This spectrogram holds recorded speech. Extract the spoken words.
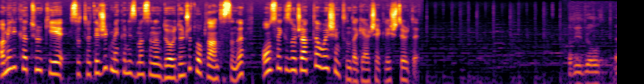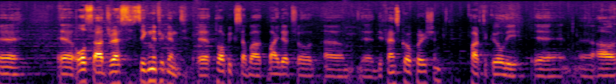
Amerika-Türkiye Stratejik Mekanizması'nın dördüncü toplantısını 18 Ocak'ta Washington'da gerçekleştirdi. We will uh, uh, also address significant uh, topics about bilateral um, uh, defense cooperation, particularly uh, uh, our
